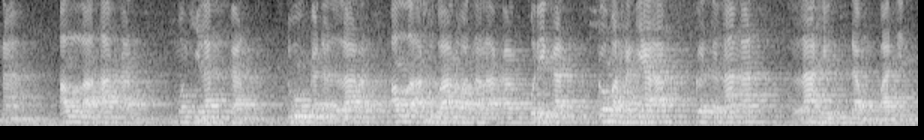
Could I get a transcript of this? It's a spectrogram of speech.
Nah, Allah akan menghilangkan duka dan lara. Allah Subhanahu wa taala akan berikan kebahagiaan, ketenangan lahir dan batin.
